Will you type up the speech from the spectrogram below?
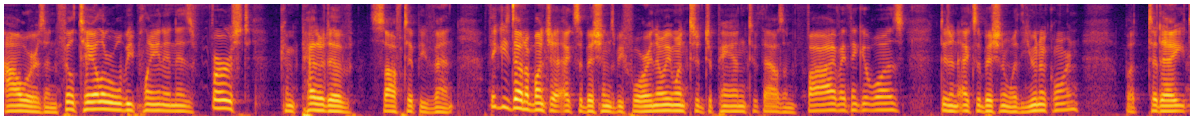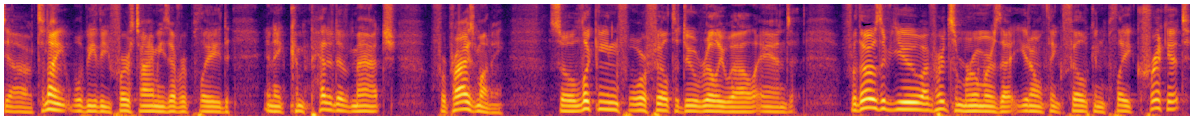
hours. And Phil Taylor will be playing in his first competitive soft tip event. I think he's done a bunch of exhibitions before. I know he went to Japan 2005, I think it was, did an exhibition with Unicorn. But today, uh, tonight will be the first time he's ever played in a competitive match for prize money. So looking for Phil to do really well. And for those of you, I've heard some rumors that you don't think Phil can play cricket.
